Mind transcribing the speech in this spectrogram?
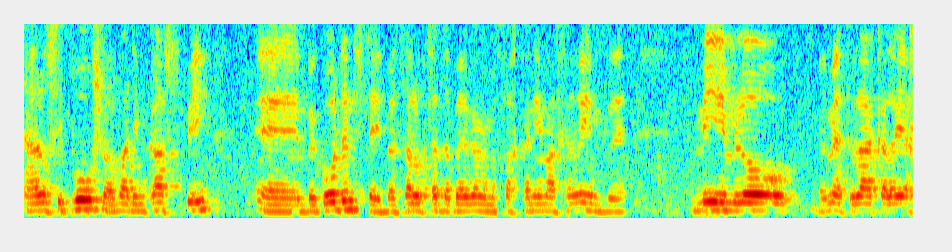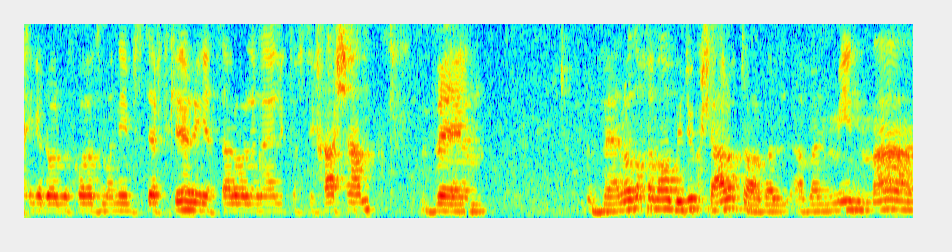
היה לו סיפור שהוא עבד עם כספי אה, בגולדן סטייט, ויצא לו קצת לדבר גם עם השחקנים האחרים, ומי אם לא, באמת, אולי הקלעי הכי גדול בכל הזמנים, סטף קרי, יצא לו לנהל איתו שיחה שם, ו... ואני לא זוכר מה הוא בדיוק שאל אותו, אבל, אבל מין מה,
